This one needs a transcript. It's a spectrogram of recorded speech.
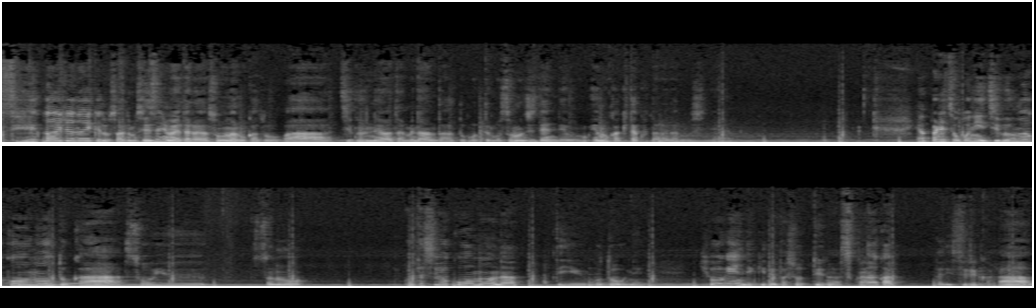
正解じゃないけどさでも先生に言われたらそうなのかとああ自分ではダメなんだと思ってもその時点で絵も描きたくなるだろうしねやっぱりそこに自分はこう思うとかそういうその私はこう思うなっていうことをね表現できる場所っていうのは少なかったりするから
